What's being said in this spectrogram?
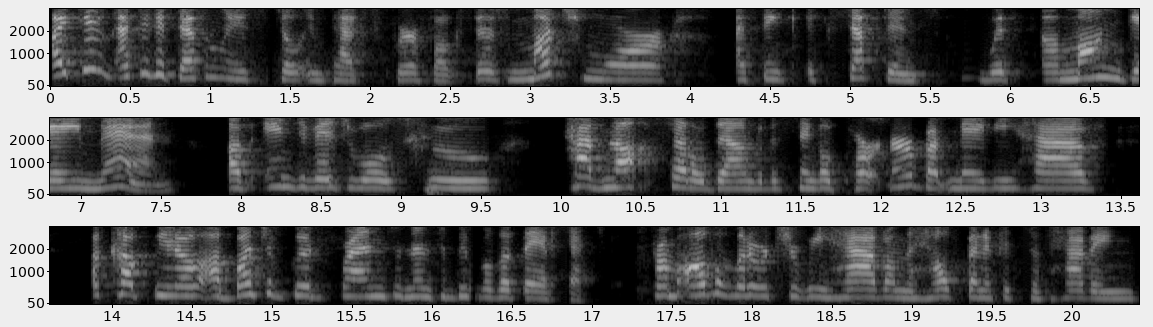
I think I think it definitely still impacts queer folks. There's much more I think acceptance with among gay men of individuals who have not settled down with a single partner but maybe have a couple, you know, a bunch of good friends and then some people that they have sex with. From all the literature we have on the health benefits of having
